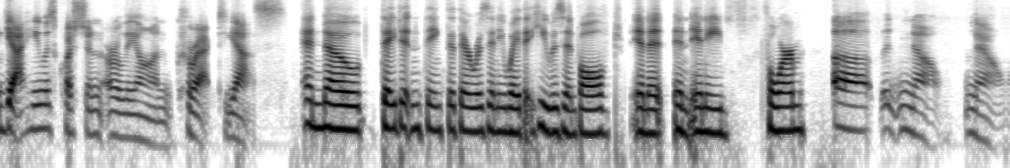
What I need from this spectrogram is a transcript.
Yeah, he was questioned early on. Correct. Yes. And no, they didn't think that there was any way that he was involved in it in any form. Uh, no, no.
